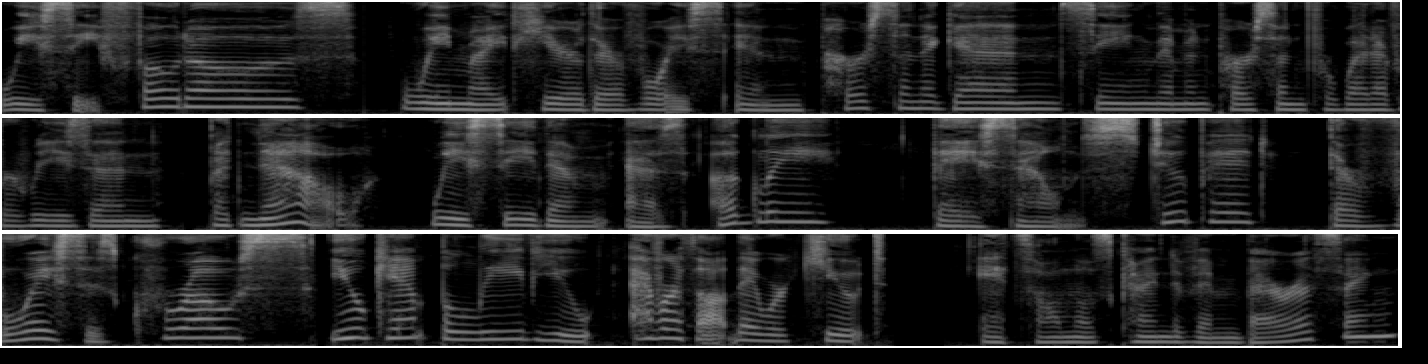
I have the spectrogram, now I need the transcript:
we see photos. We might hear their voice in person again, seeing them in person for whatever reason. But now we see them as ugly. They sound stupid. Their voice is gross. You can't believe you ever thought they were cute. It's almost kind of embarrassing.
